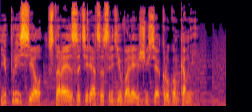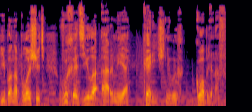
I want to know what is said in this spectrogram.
и присел, стараясь затеряться среди валяющихся кругом камней. Ибо на площадь выходила армия коричневых гоблинов.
